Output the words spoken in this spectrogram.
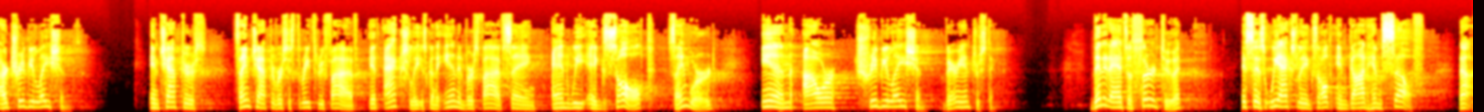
Our tribulations. In chapters, same chapter, verses 3 through 5, it actually is going to end in verse 5 saying, And we exalt, same word, in our tribulation. Very interesting. Then it adds a third to it. It says, We actually exalt in God Himself. Now,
